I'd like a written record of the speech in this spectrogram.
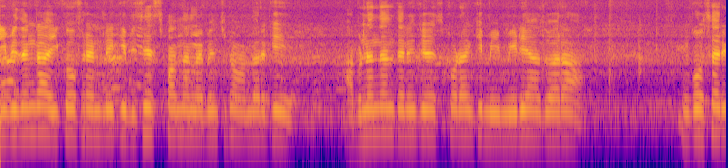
ఈ విధంగా ఈకో ఫ్రెండ్లీకి విశేష స్పందన లభించడం అందరికీ అభినందనలు తెలియజేసుకోవడానికి మీ మీడియా ద్వారా ఇంకోసారి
